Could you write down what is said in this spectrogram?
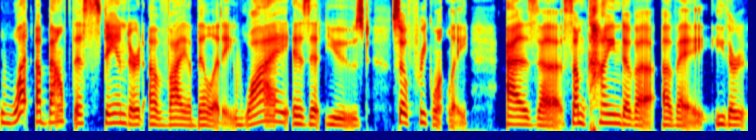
what about this standard of viability? Why is it used so frequently as uh, some kind of a of a either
